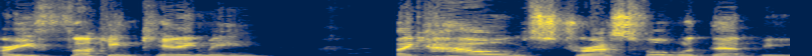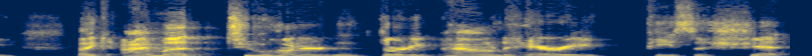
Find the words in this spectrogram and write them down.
Are you fucking kidding me? Like, how stressful would that be? Like, I'm a 230 pound hairy piece of shit.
